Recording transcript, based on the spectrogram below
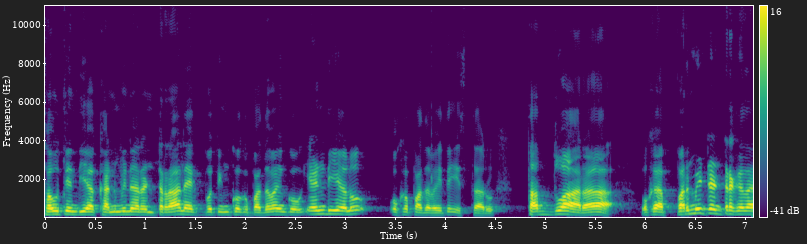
సౌత్ ఇండియా కన్వీనర్ అంటారా? లేకపోతే ఇంకొక పదవ? ఇంకో ఎన్డీఏలో ఒక పదవి అయితే ఇస్తారు. తద్వారా ఒక పర్మిట్ అంటారు కదా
